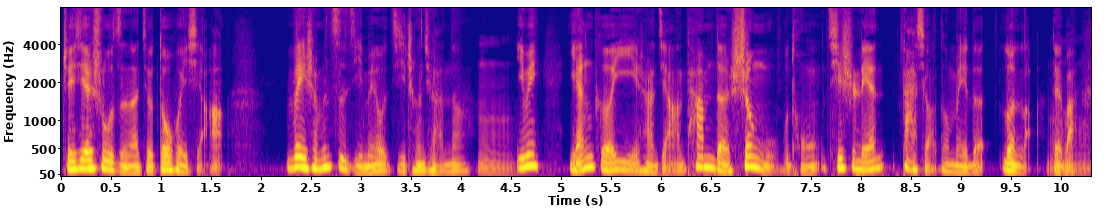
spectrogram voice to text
这些庶子呢就都会想，为什么自己没有继承权呢？嗯因为严格意义上讲，他们的生母不同，其实连大小都没得论了，对吧？嗯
